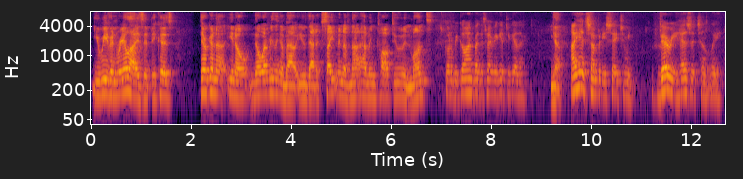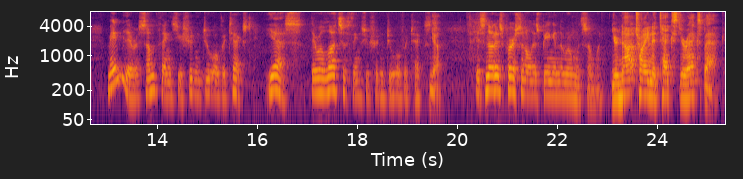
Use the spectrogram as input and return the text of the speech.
you even realize it because they're gonna, you know, know everything about you. That excitement of not having talked to you in months. It's going to be gone by the time you get together. Yeah. I had somebody say to me very hesitantly, maybe there are some things you shouldn't do over text. Yes, there are lots of things you shouldn't do over text. Yeah. It's not as personal as being in the room with someone. You're not trying to text your ex back.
